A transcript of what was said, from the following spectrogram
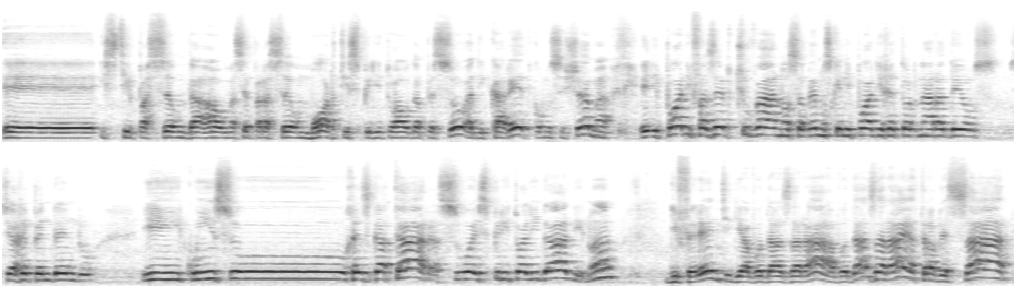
eh, extirpação da alma, separação, morte espiritual da pessoa, de caret, como se chama, ele pode fazer chuva, nós sabemos que ele pode retornar a Deus, se arrependendo e com isso resgatar a sua espiritualidade, não é? Diferente de Avodazará, Avodazará é atravessar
